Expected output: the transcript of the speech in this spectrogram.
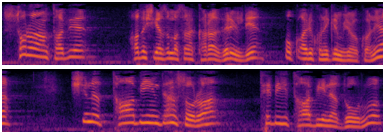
Sonradan tabi hadis yazılmasına karar verildi. O ayrı konuya girmeyeceğim o konuya. Şimdi tabiinden sonra tebi tabiine doğru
